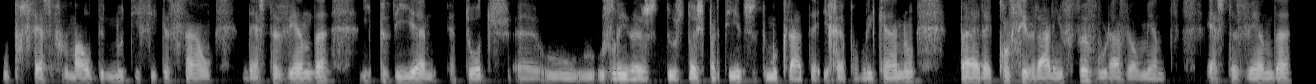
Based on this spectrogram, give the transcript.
o, processo formal de notificação desta venda e pedia a todos uh, o, os líderes dos dois partidos, democrata e republicano, para considerarem favoravelmente esta venda,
